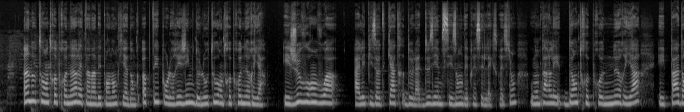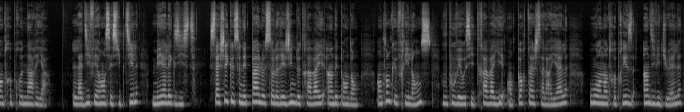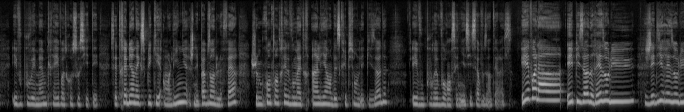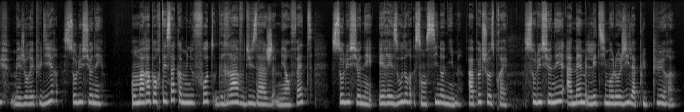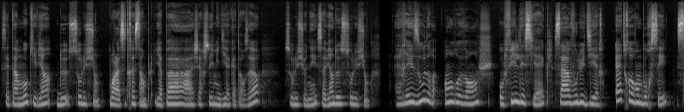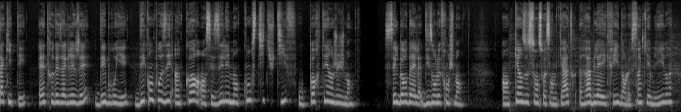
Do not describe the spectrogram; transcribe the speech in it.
Un auto-entrepreneur est un indépendant qui a donc opté pour le régime de l'auto-entrepreneuriat. Et je vous renvoie à l'épisode 4 de la deuxième saison des Pressés de l'expression où on parlait d'entrepreneuriat et pas d'entrepreneuriat. La différence est subtile, mais elle existe. Sachez que ce n'est pas le seul régime de travail indépendant. En tant que freelance, vous pouvez aussi travailler en portage salarial ou en entreprise individuelle et vous pouvez même créer votre société. C'est très bien expliqué en ligne, je n'ai pas besoin de le faire, je me contenterai de vous mettre un lien en description de l'épisode et vous pourrez vous renseigner si ça vous intéresse. Et voilà, épisode résolu. J'ai dit résolu, mais j'aurais pu dire solutionné. On m'a rapporté ça comme une faute grave d'usage, mais en fait, solutionner et résoudre sont synonymes, à peu de choses près. Solutionner a même l'étymologie la plus pure. C'est un mot qui vient de solution. Voilà, c'est très simple. Il n'y a pas à chercher midi à 14h. Solutionner, ça vient de solution. Résoudre, en revanche, au fil des siècles, ça a voulu dire être remboursé, s'acquitter, être désagrégé, débrouillé, décomposer un corps en ses éléments constitutifs ou porter un jugement. C'est le bordel, disons-le franchement. En 1564, Rabelais écrit dans le cinquième livre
